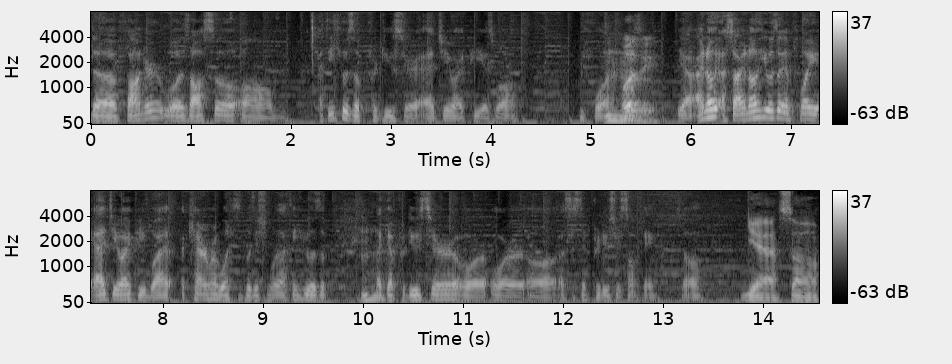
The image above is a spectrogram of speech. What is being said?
the founder was also, um, I think he was a producer at JYP as well. Before, Mhm. was he? yeah, I know. So I know he was an employee at JYP, but I, I can't remember what his position was. I think he was a Mhm. like a producer or or uh, assistant producer or something. So yeah, so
